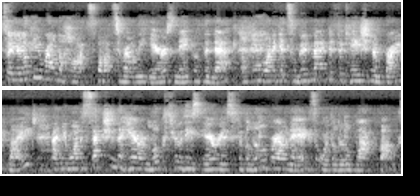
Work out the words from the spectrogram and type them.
So you're looking around the hot spots around the ears, nape of the neck. Okay. You want to get some good magnification and bright light, and you want to section the hair and look through these areas for the little brown eggs or the little black bugs.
